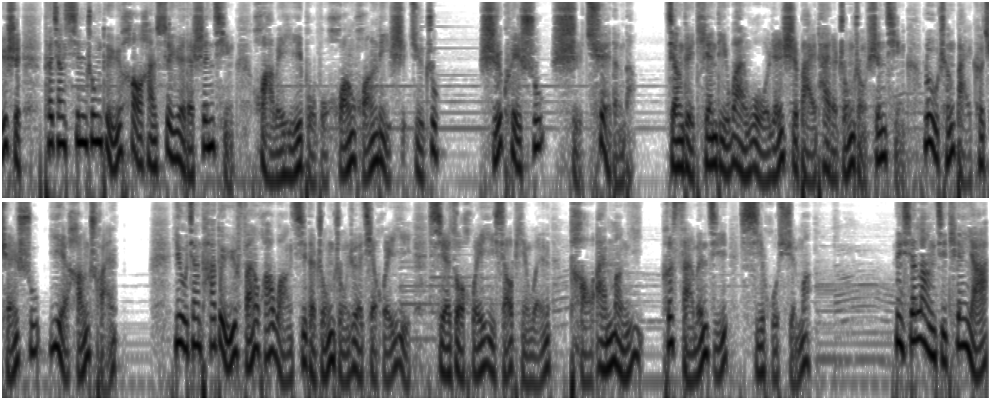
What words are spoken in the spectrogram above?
于是，他将心中对于浩瀚岁月的深情，化为一部部煌煌历史巨著，《石愧书》《史阙》等等，将对天地万物、人世百态的种种深情，录成百科全书《夜航船》，又将他对于繁华往昔的种种热切回忆，写作回忆小品文《讨庵梦忆》。和散文集《西湖寻梦》，那些浪迹天涯、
